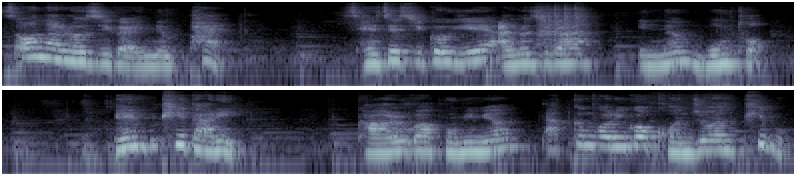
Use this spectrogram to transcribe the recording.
선 알러지가 있는 팔 세제 지거기에 알러지가 있는 몸통 뱀피 다리 가을과 봄이면 따끔거리고 건조한 피부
